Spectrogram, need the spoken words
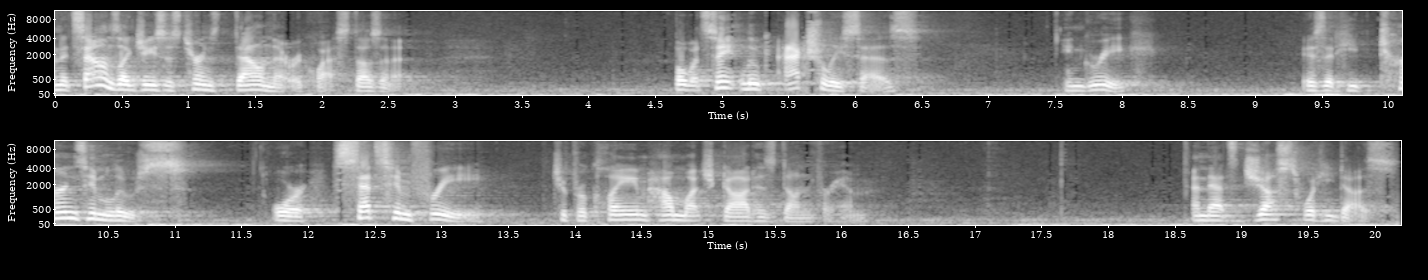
And it sounds like Jesus turns down that request, doesn't it? But what St. Luke actually says in Greek is that he turns him loose or sets him free to proclaim how much God has done for him. And that's just what he does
